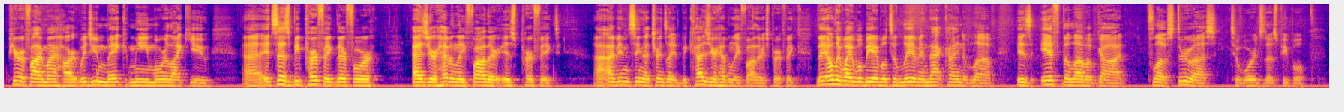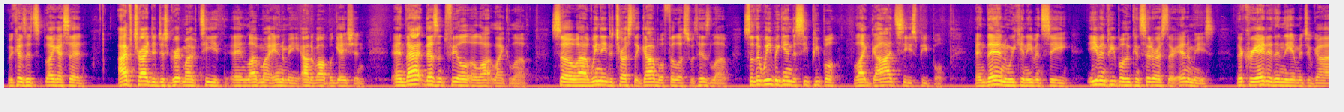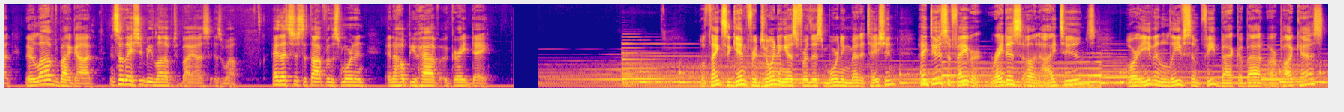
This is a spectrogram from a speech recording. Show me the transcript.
purify my heart? Would you make me more like you? Uh, it says, Be perfect, therefore, as your heavenly Father is perfect. I've even seen that translated, because your heavenly Father is perfect. The only way we'll be able to live in that kind of love is if the love of God flows through us towards those people. Because it's, like I said, I've tried to just grit my teeth and love my enemy out of obligation. And that doesn't feel a lot like love. So uh, we need to trust that God will fill us with His love so that we begin to see people like God sees people. And then we can even see even people who consider us their enemies. They're created in the image of God, they're loved by God, and so they should be loved by us as well. Hey, that's just a thought for this morning, and I hope you have a great day. Well, thanks again for joining us for this morning meditation. Hey, do us a favor rate us on iTunes or even leave some feedback about our podcast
